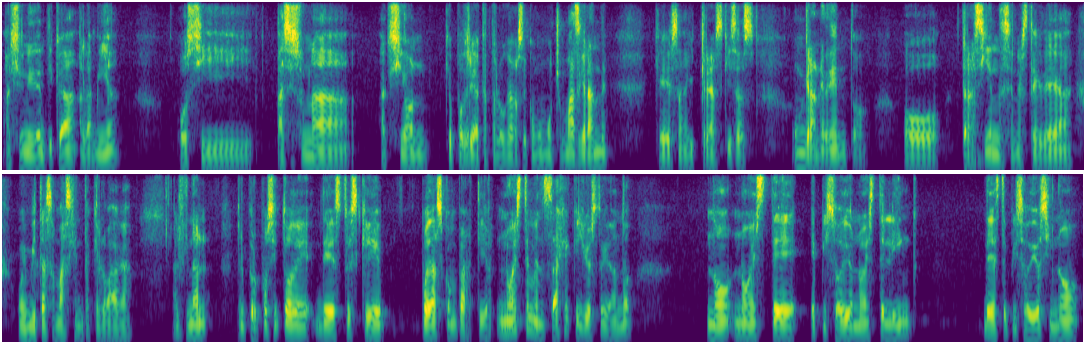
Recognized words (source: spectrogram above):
acción idéntica a la mía o si haces una acción que podría catalogarse como mucho más grande que esa y creas quizás un gran evento o trasciendes en esta idea o invitas a más gente a que lo haga. Al final, el propósito de, de esto es que puedas compartir, no este mensaje que yo estoy dando, no, no este episodio, no este link de este episodio, sino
